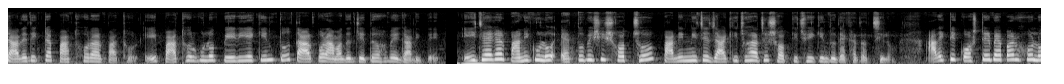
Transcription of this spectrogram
চারিদিকটা পাথর আর পাথর। এই পাথরগুলো পেরিয়ে কিন্তু তারপর আমাদের যেতে হবে গাড়িতে। এই জায়গার পানিগুলো এত বেশি স্বচ্ছ, পানির নিচে যা কিছু আছে সব কিছুই কিন্তু দেখা যাচ্ছিল। আরেকটি কষ্টের ব্যাপার হলো,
